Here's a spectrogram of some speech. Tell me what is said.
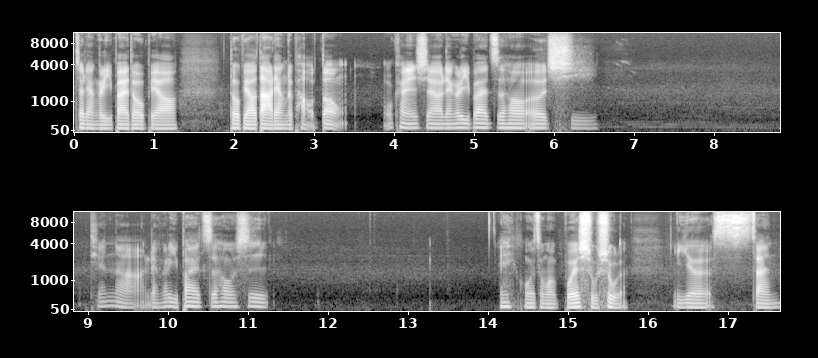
这两个礼拜都不要都不要大量的跑动。我看一下，两个礼拜之后二七，天哪，两个礼拜之后是，哎，我怎么不会数数了？一二三，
